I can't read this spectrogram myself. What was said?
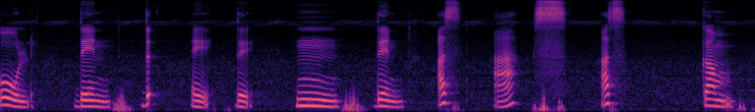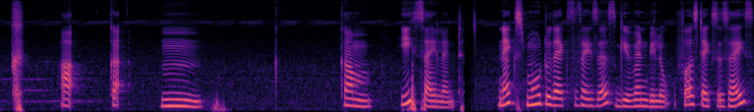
old. Then, d, a, they, mm, then. Us, a, s, us. Come, k, a, ka, mm, come is silent. Next, move to the exercises given below. First exercise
